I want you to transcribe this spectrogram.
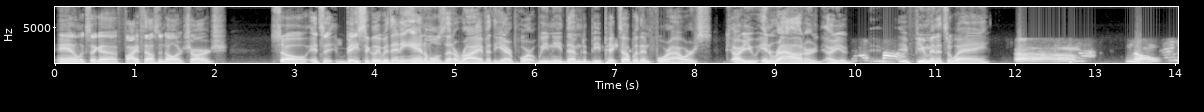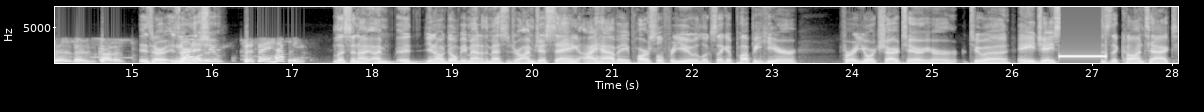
and it looks like a five thousand dollar charge. So it's a basically with any animals that arrive at the airport, we need them to be picked up within four hours. Are you en route, or are you a few minutes away? Um, no. There, there's got to. Is there is there an issue? This, this ain't happening. Listen, I, I'm, uh, you know, don't be mad at the messenger. I'm just saying I have a parcel for you. It looks like a puppy here for a Yorkshire Terrier to a AJ is the contact,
